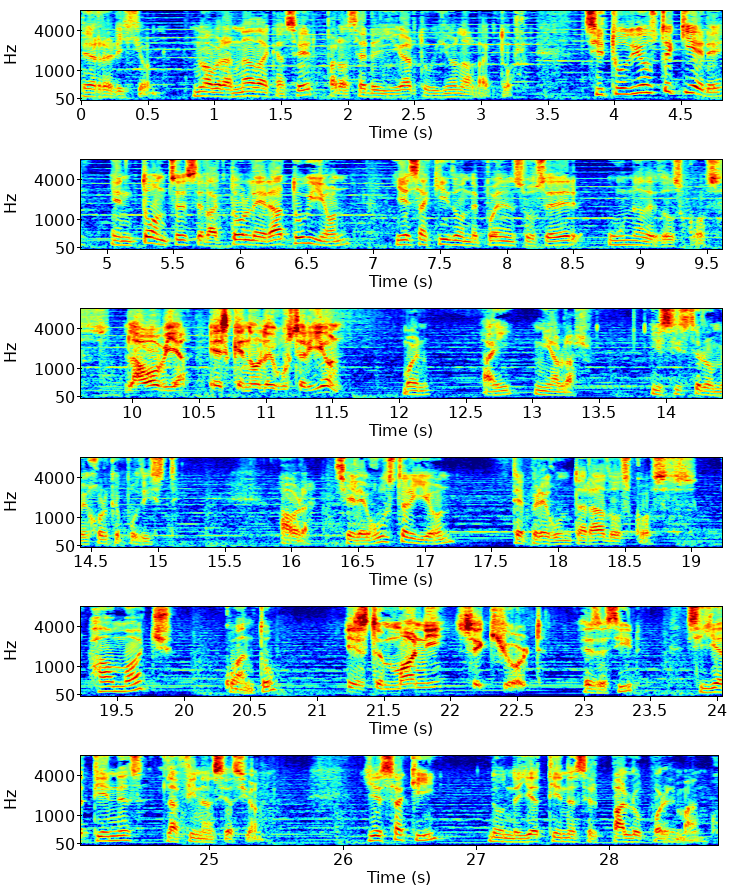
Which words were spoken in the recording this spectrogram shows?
de religión no habrá nada que hacer para hacerle llegar tu guion al actor. Si tu Dios te quiere, entonces el actor leerá tu guion y es aquí donde pueden suceder una de dos cosas. La obvia es que no le gusta el guion. Bueno, ahí ni hablar. Hiciste lo mejor que pudiste. Ahora, si le gusta el guion, te preguntará dos cosas. How much? ¿Cuánto? Is the money secured? Es decir, si ya tienes la financiación. Y es aquí donde ya tienes el palo por el mango.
